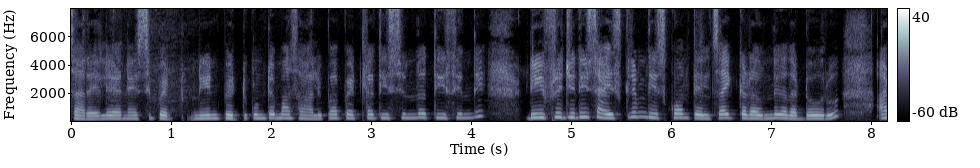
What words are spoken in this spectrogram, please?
సరేలే అనేసి పెట్టు నేను పెట్టుకుంటే మా సాలి పాప ఎట్లా తీసిందో తీసింది. డీ ఫ్రిడ్జ్ తీసి ఐస్ క్రీమ్ తీసుకొని తెలుసా? ఇక్కడ ఉంది కదా డోరు. ఆ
